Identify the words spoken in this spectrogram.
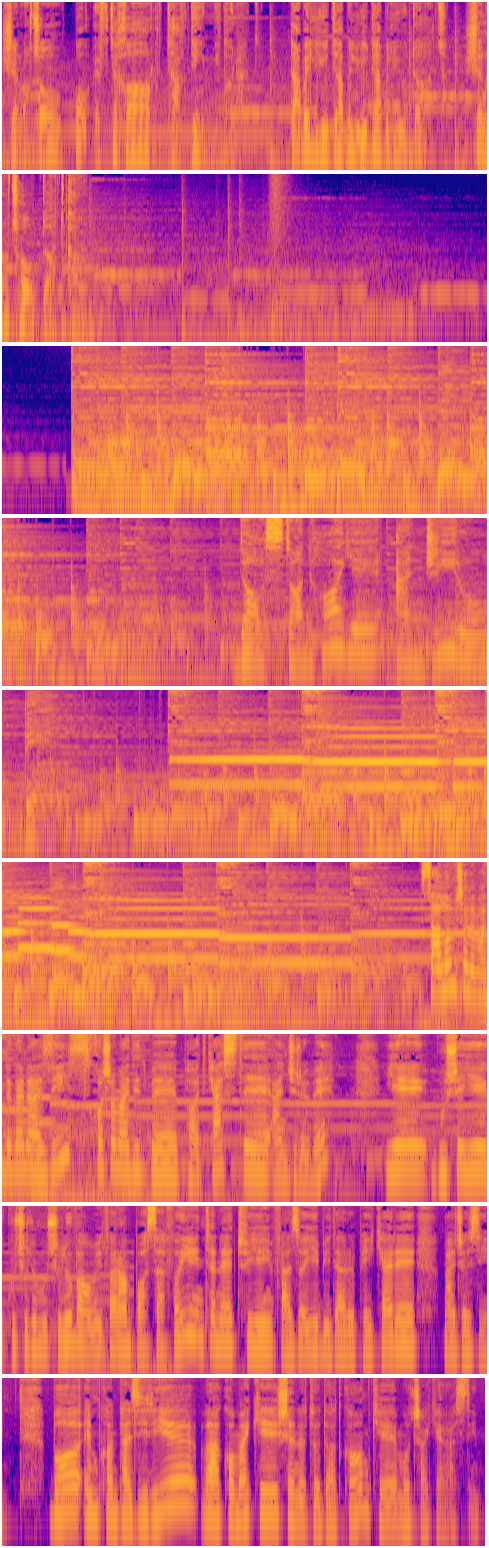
شنوتو با افتخار تقدیم می کند. www.shenoto.com داستانهای انجیر و به سلام شنوندگان عزیز خوش آمدید به پادکست انجیر به یه گوشه کوچولو موچولو و امیدوارم با صفای اینترنت توی این فضای بیدر و پیکر مجازی. با امکان پذیری و کمک شنوتو dot com که متشکر هستیم.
